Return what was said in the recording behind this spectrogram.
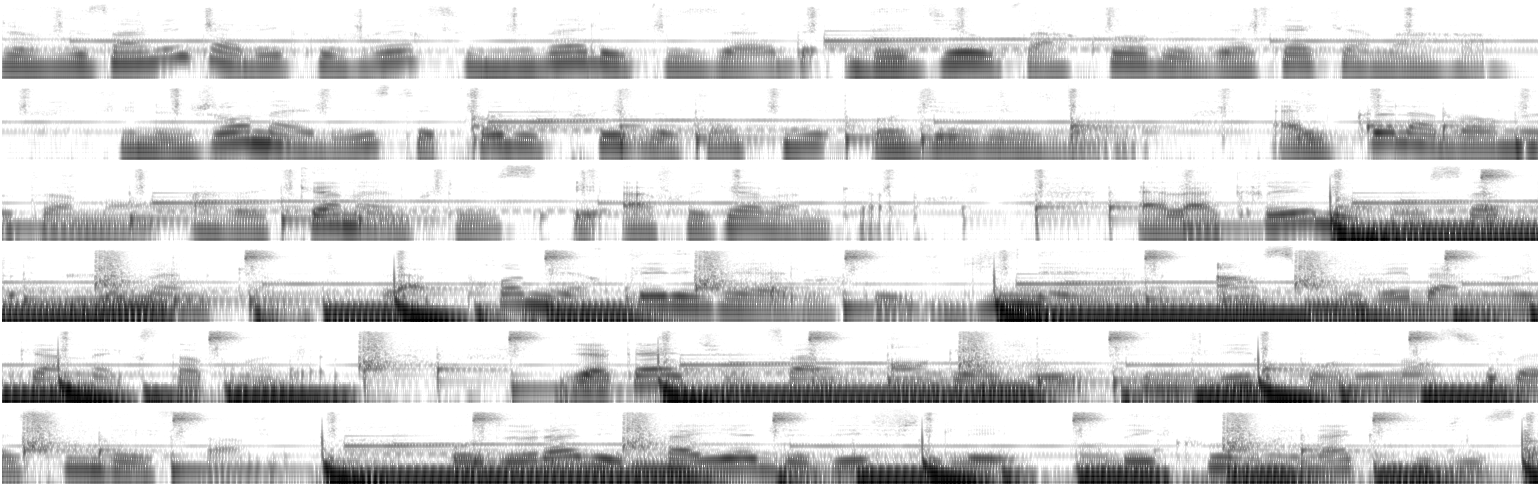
Je vous invite à découvrir ce nouvel épisode dédié au parcours de Diaka Kamara, une journaliste et productrice de contenu audiovisuel. Elle collabore notamment avec Canal+ et Africa 24. Elle a créé le concept Le Mannequin, la première télé-réalité guinéenne inspirée d'American Next Top Model. Diaka est une femme engagée qui milite pour l'émancipation des femmes. Au-delà des paillettes des défilés, on découvre une activiste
